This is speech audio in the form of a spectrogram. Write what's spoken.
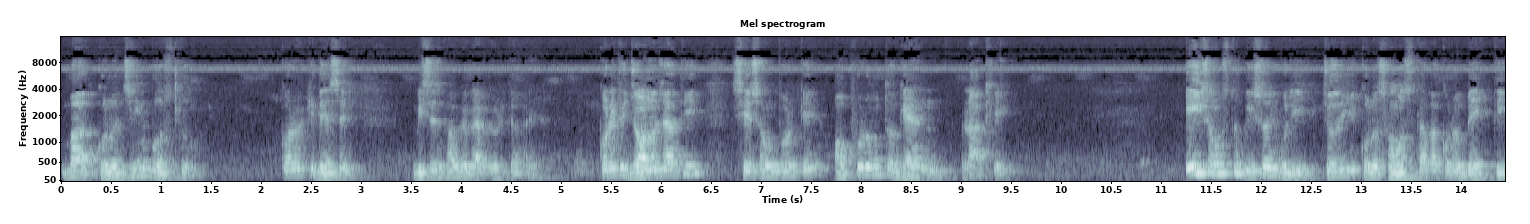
বা কোনো জিন বস্তু কোনো একটি দেশে বিশেষভাবে ব্যবহৃত হয়। কোনো একটি জনজাতি সে সম্পর্কে অফুরন্ত জ্ঞান রাখে। এই সমস্ত বিষয়গুলি যদি কোনো সংস্থা বা কোনো ব্যক্তি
